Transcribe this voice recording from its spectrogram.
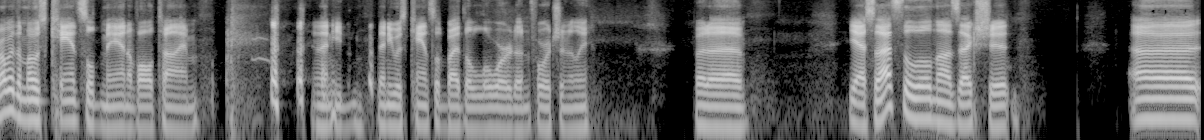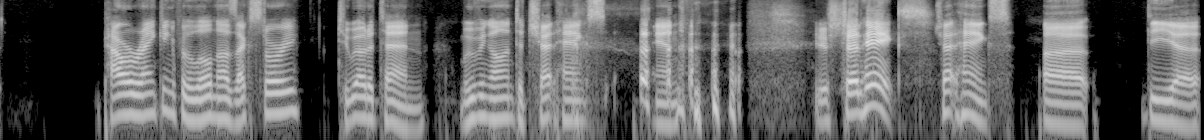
probably the most canceled man of all time. and then he then he was canceled by the Lord, unfortunately. But uh, yeah. So that's the Lil Nas X shit. Uh, power ranking for the Lil Nas X story: two out of ten. Moving on to Chet Hanks and Here's Chet Hanks. Chet Hanks. Uh, the uh,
